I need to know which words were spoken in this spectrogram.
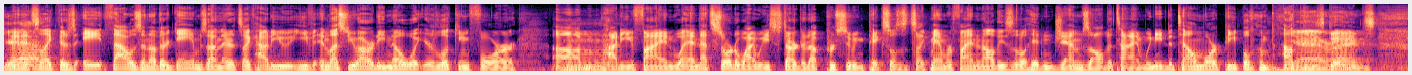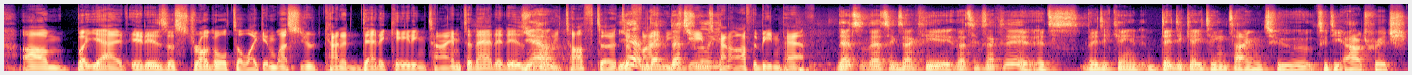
and it's like there's eight thousand other games on there. It's like how do you even unless you already know what you're looking for? Um, How do you find what? And that's sort of why we started up pursuing pixels. It's like, man, we're finding all these little hidden gems all the time. We need to tell more people about Yeah, these right. games. Um, but yeah, it, it is a struggle to like unless you're kind of dedicating time to that. It is Yeah. really tough to, to Yeah, find that- these games really- kind of off the beaten path. That's that's exactly that's exactly it. It's dedicating dedicating time to to the outreach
